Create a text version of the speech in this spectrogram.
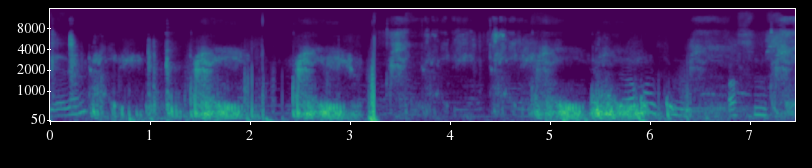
Gelin. Sığamazsınız. Asmış.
